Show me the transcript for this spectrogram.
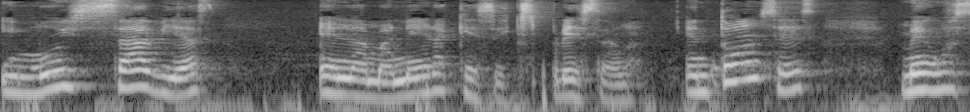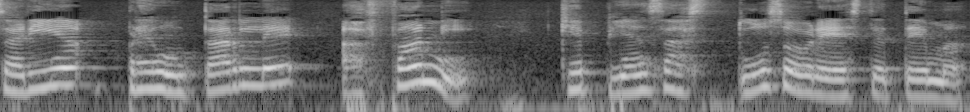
y muy sabias en la manera que se expresan. Entonces, me gustaría preguntarle a Fanny, ¿Qué piensas tú sobre este tema?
